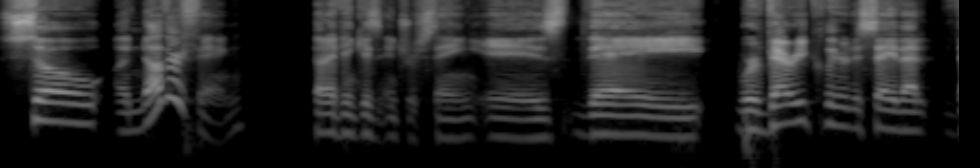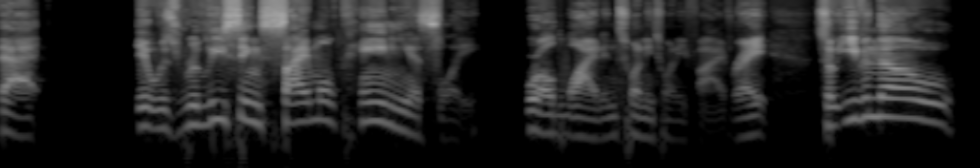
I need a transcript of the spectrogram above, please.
so another thing that I think is interesting is they were very clear to say that that it was releasing simultaneously worldwide in 2025, right? So even though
